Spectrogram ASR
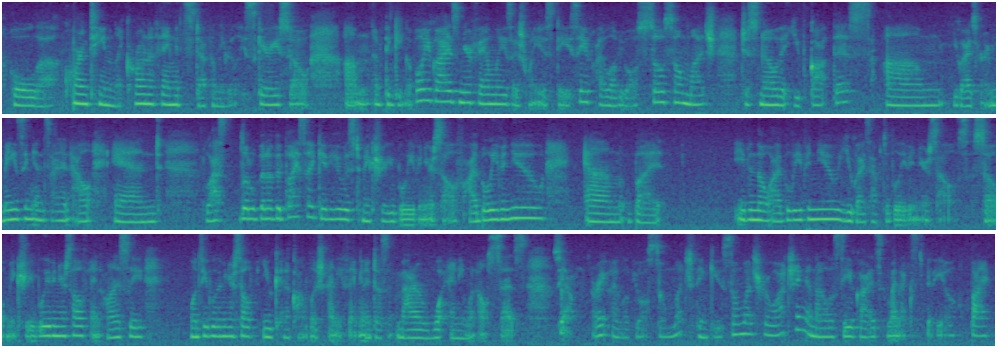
whole uh, quarantine like corona thing. It's definitely really scary. So um, i'm thinking of all you guys and your families. I just want you to stay safe. I love you all so so much. Just know that you've got this. Um, you guys are amazing inside and out. And last little bit of advice i give you is to make sure you believe in yourself. I believe in you. Um but even though I believe in you, you guys have to believe in yourselves. So make sure you believe in yourself and honestly, once you believe in yourself, you can accomplish anything and it doesn't matter what anyone else says. So yeah, all right, I love you all so much. Thank you so much for watching and I will see you guys in my next video. Bye.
